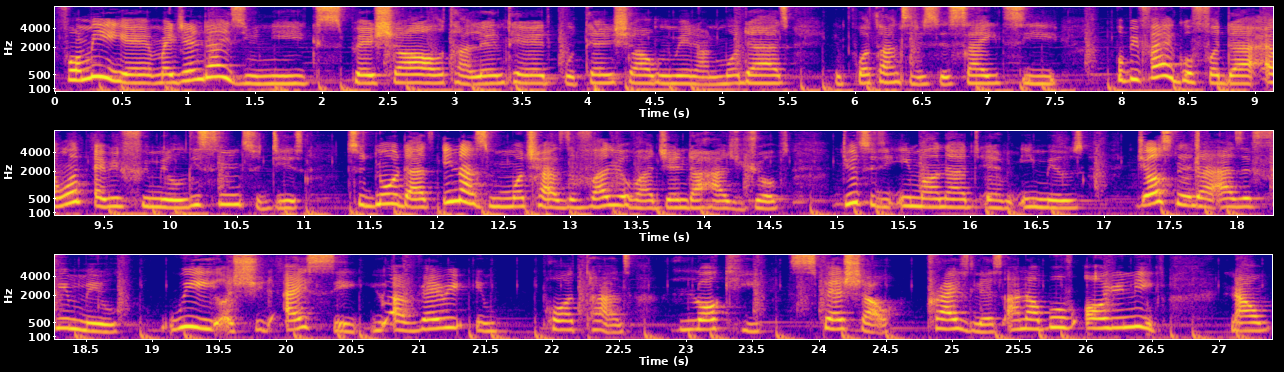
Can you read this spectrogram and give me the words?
For me, yeah, my gender is unique, special, talented, potential women and mothers, important to the society. But before I go further, I want every female listening to this to know that in as much as the value of our gender has dropped due to the immounted um, emails, just know that as a female, we or should I say, you are very important, lucky, special, priceless, and above all, unique. Now,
